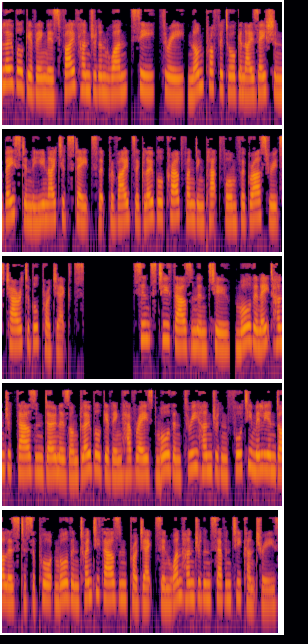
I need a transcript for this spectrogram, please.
Global Giving is 501 non-profit organization based in the United States that provides a global crowdfunding platform for grassroots charitable projects. Since 2002, more than 800,000 donors on Global Giving have raised more than $340 million to support more than 20,000 projects in 170 countries.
